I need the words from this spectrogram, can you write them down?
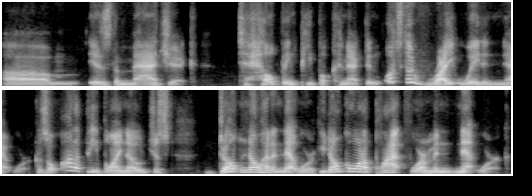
um, is the magic to helping people connect and what's the right way to network? Because a lot of people i know just don't know how to network. You don't go on a platform and network.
